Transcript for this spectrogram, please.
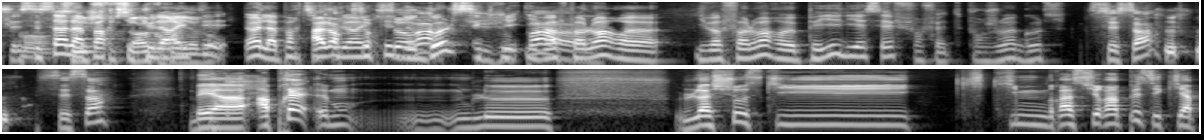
c'est- c'est ça la C'est- particularité. Ouais, la Alors que sur particularité de tu c'est qu'il pas, va euh, falloir, euh, il va falloir euh, payer l'ISF en fait pour jouer à Goals. C'est ça, c'est ça. Mais euh, après, euh, le la chose qui qui, me rassure un peu, c'est qu'il y a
